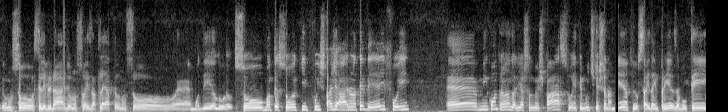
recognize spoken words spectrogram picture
eu não sou celebridade, eu não sou ex-atleta, eu não sou é, modelo, eu sou uma pessoa que fui estagiário na TV e fui é, me encontrando ali, achando meu espaço, entre muitos questionamentos. Eu saí da empresa, voltei,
